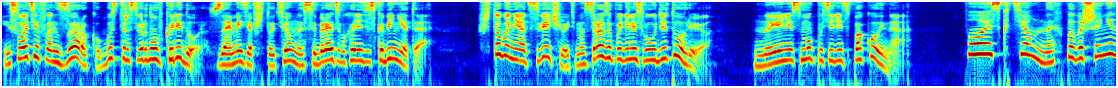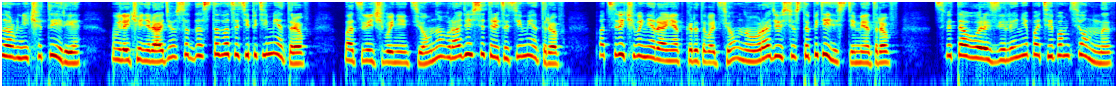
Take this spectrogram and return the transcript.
и, схватив Энн за руку, быстро свернул в коридор, заметив, что темный собирается выходить из кабинета. Чтобы не отсвечивать, мы сразу поднялись в аудиторию, но я не смог посидеть спокойно. Поиск темных, повышение до уровня 4, увеличение радиуса до 125 метров, подсвечивание темного в радиусе 30 метров, подсвечивание ранее открытого темного в радиусе 150 метров, цветовое разделение по типам темных,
